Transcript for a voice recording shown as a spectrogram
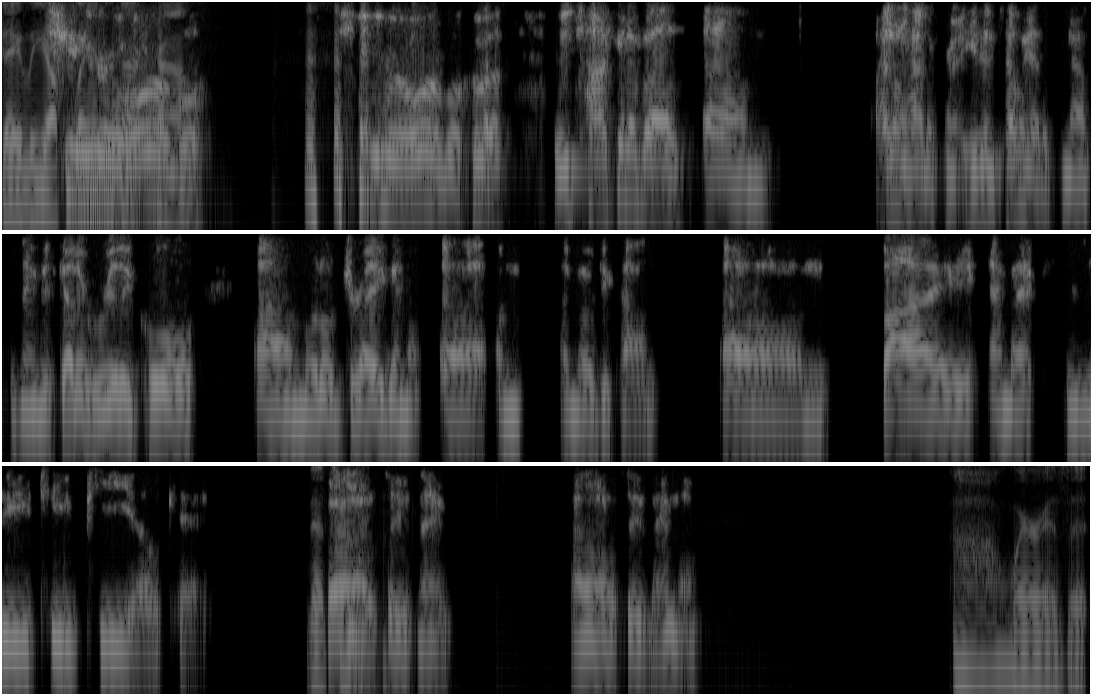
dailyuplander.com. You're horrible. Who are you talking about? Um, I don't know how to. He didn't tell me how to pronounce his name. He's got a really cool um, little dragon uh, um, emojicon um, by MXZTPLK. That's I don't right. know how to say his name. I don't know how to say his name though. Oh, where is it?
